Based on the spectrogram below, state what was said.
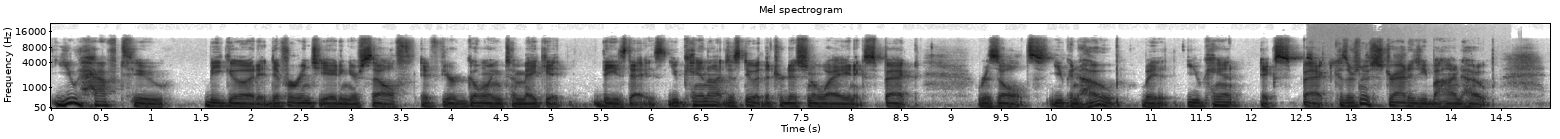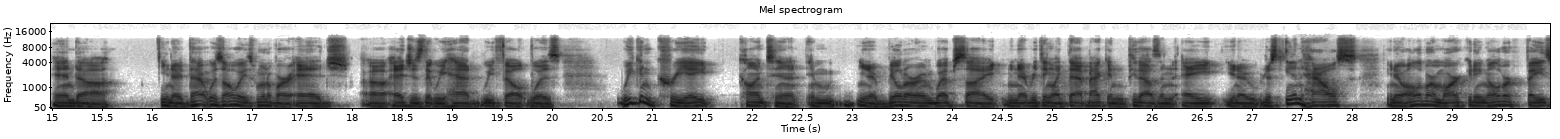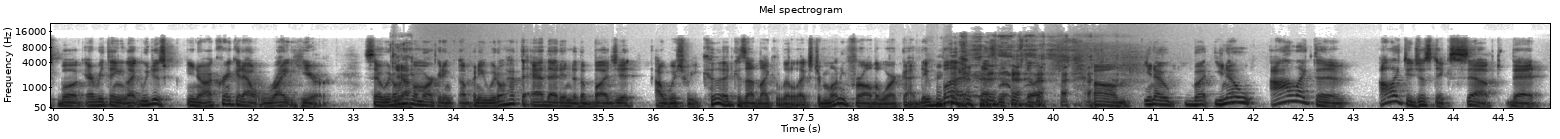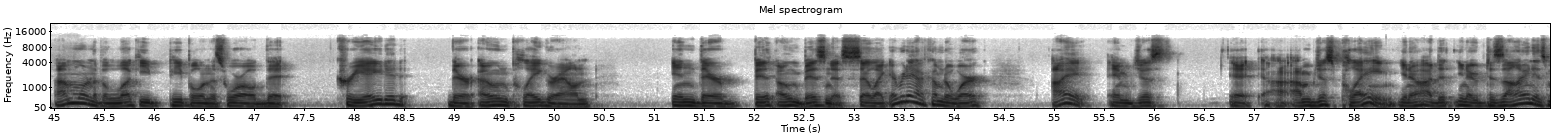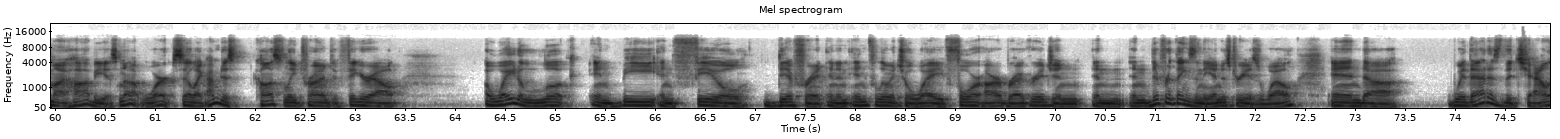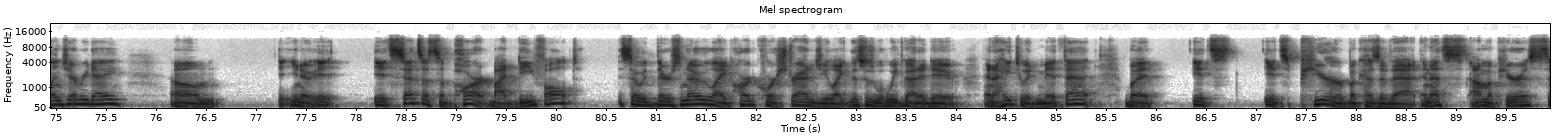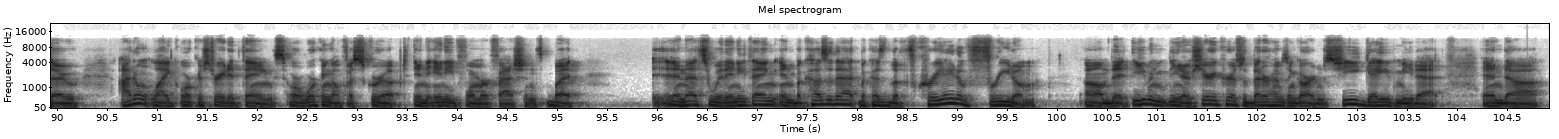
you have to be good at differentiating yourself if you're going to make it these days. You cannot just do it the traditional way and expect results. You can hope, but you can't expect because there's no strategy behind hope. And uh, you know that was always one of our edge uh, edges that we had. We felt was we can create content and you know build our own website and everything like that back in 2008 you know just in house you know all of our marketing all of our facebook everything like we just you know i crank it out right here so we don't Yeah. have a marketing company we don't have to add that into the budget i wish we could because i'd like a little extra money for all the work i do but that's another story um, you know but you know i like to I like to just accept that I'm one of the lucky people in this world that created their own playground in their own business. So like every day I come to work, I am just eh, it, I'm just playing. You know, I you know design is my hobby. It's not work. So like I'm just constantly trying to figure out a way to look and be and feel different in an influential way for our brokerage and and, and different things in the industry as well. And uh, with that as the challenge every day, um, you know it it sets us apart by default. So there's no like hardcore strategy like this is what we've got to do. And i hate to admit that but it's it's pure because of that. And that's i'm a purist so i don't like orchestrated things or working off a script in any form or fashion but and that's with anything and because of that because of the creative freedom um, that even you know sherry chris with better homes and gardens she gave me that and uh,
